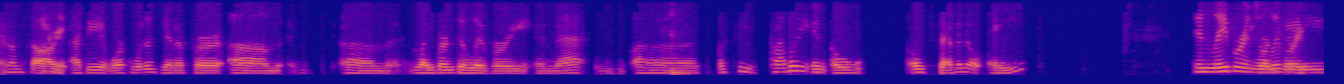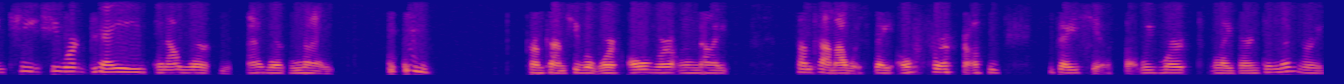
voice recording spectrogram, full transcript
I'm sorry, I did work with a Jennifer, um, um, labor and delivery, and that, uh, let's see, probably in oh, oh seven, oh eight. In labor and delivery. days. She she worked days, and I worked I worked nights. Sometimes she would work over on nights. Sometimes I would stay over on day shift. But we worked labor and delivery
